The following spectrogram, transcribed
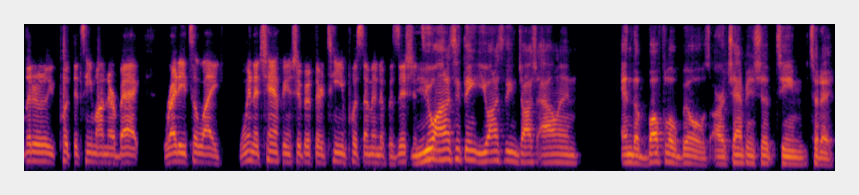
literally put the team on their back, ready to like win a championship if their team puts them into position. You to. honestly think you honestly think Josh Allen and the Buffalo Bills are a championship team today?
